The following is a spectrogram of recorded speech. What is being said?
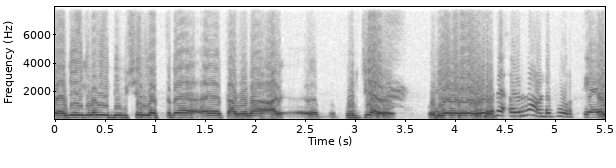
ഞാൻ ചോദിക്കുന്നത് ഈ ഡിവിഷനിൽ എത്ര തവണ പൂർത്തിയായോ? ഒരു റൗണ്ട് പൂർത്തിയായി.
